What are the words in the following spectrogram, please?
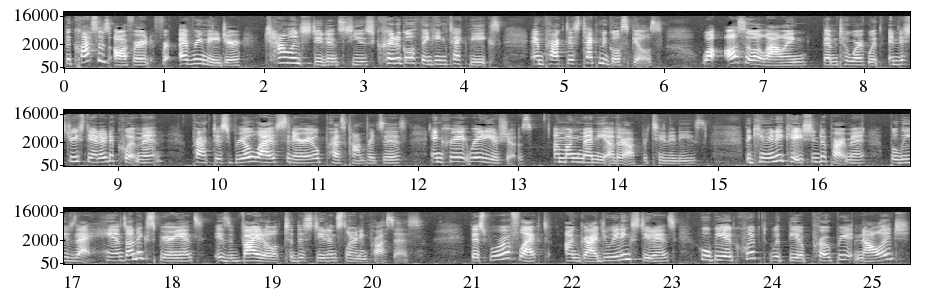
The classes offered for every major challenge students to use critical thinking techniques and practice technical skills, while also allowing them to work with industry standard equipment, practice real life scenario press conferences, and create radio shows, among many other opportunities. The Communication Department believes that hands-on experience is vital to the student's learning process. This will reflect on graduating students who will be equipped with the appropriate knowledge,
